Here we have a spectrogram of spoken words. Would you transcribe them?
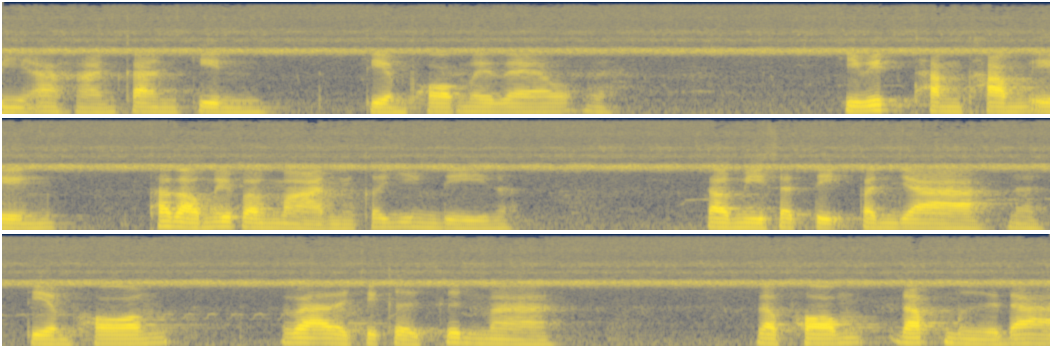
มีอาหารการกินเตรียมพร้อมไว้แล้วนะชีวิตทางธรรมเอง ถ้าเราไม่ประมาทนี่ก็ยิ่งดีนะเรามีสติปัญญานะเตรียมพร้อมว่าอะไรจะเกิดขึ้นมา เราพร้อมรับมือได้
